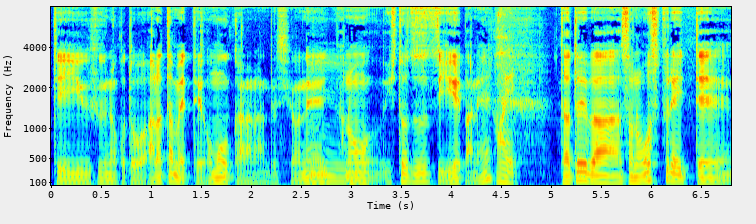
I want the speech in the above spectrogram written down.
ていうふうなことを改めて思うからなんですよね。あの一つずつ言えばね、はい、例えば、そのオスプレイって、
